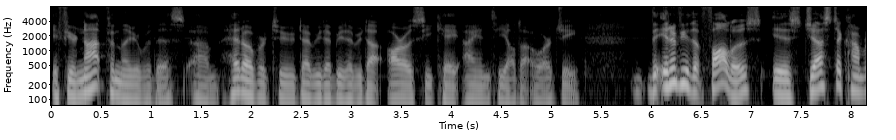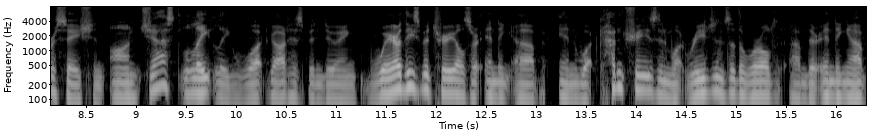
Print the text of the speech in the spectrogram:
if you're not familiar with this, um, head over to www.rockintl.org the interview that follows is just a conversation on just lately what God has been doing, where these materials are ending up, in what countries and what regions of the world um, they're ending up.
